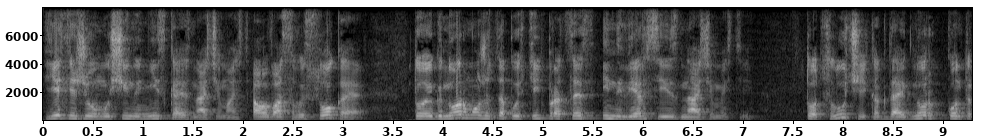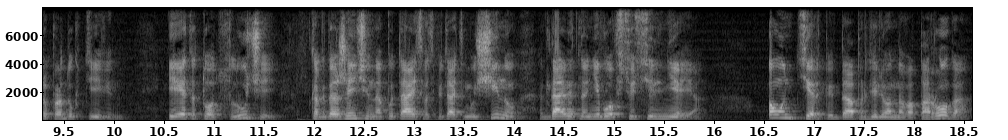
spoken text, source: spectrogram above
Если же у мужчины низкая значимость, а у вас высокая, то игнор может запустить процесс инверсии значимости. Тот случай, когда игнор контрпродуктивен – и это тот случай, когда женщина, пытаясь воспитать мужчину, давит на него все сильнее. А он терпит до определенного порога,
